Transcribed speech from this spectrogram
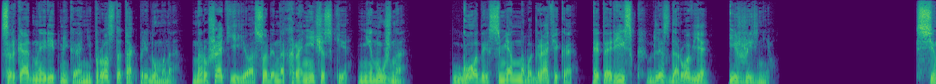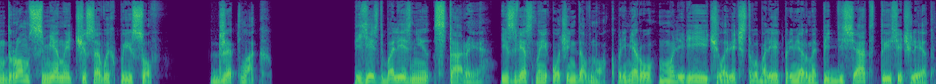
Циркадная ритмика не просто так придумана. Нарушать ее, особенно хронически, не нужно. Годы сменного графика – это риск для здоровья и жизни. Синдром смены часовых поясов. Джетлаг. Есть болезни старые, известные очень давно. К примеру, малярией человечество болеет примерно 50 тысяч лет.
